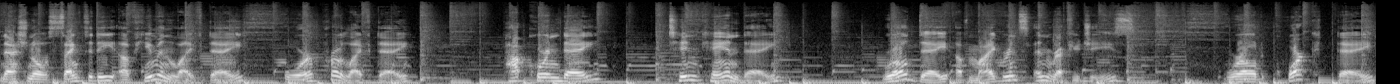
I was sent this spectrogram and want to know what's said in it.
National Sanctity of Human Life Day, or Pro Life Day, Popcorn Day, Tin Can Day, World Day of Migrants and Refugees, World Quark Day,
